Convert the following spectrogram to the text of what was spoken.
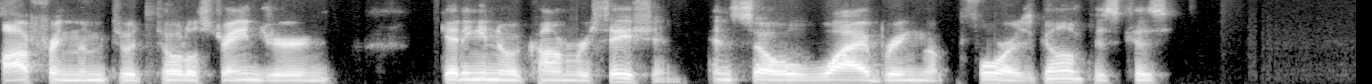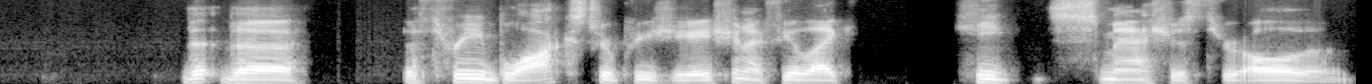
offering them to a total stranger and getting into a conversation. And so why I bring up Forrest Gump is because the the the three blocks to appreciation, I feel like he smashes through all of them.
